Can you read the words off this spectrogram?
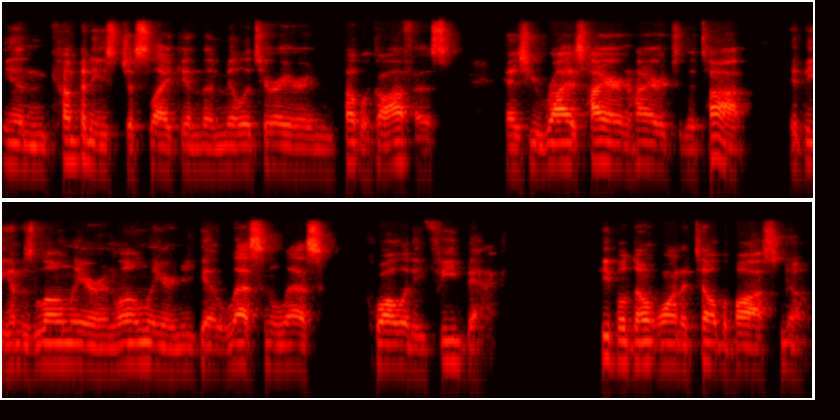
in companies just like in the military or in public office as you rise higher and higher to the top it becomes lonelier and lonelier and you get less and less quality feedback. People don't want to tell the boss no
